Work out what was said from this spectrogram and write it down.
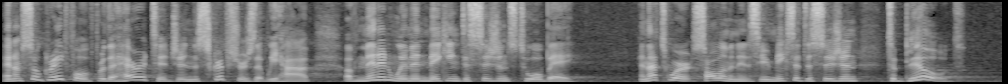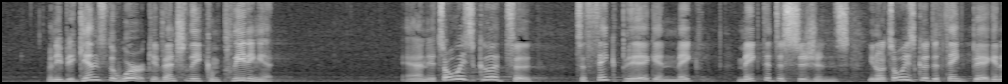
And I'm so grateful for the heritage in the scriptures that we have of men and women making decisions to obey. And that's where Solomon is. He makes a decision to build. When he begins the work, eventually completing it. And it's always good to, to think big and make, make the decisions. You know, it's always good to think big. And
